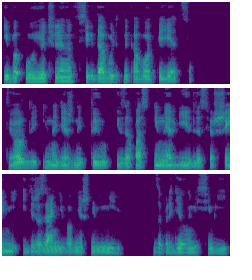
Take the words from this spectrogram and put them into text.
ибо у ее членов всегда будет на кого опереться. Твердый и надежный тыл и запас энергии для свершений и дерзаний во внешнем мире, за пределами семьи.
